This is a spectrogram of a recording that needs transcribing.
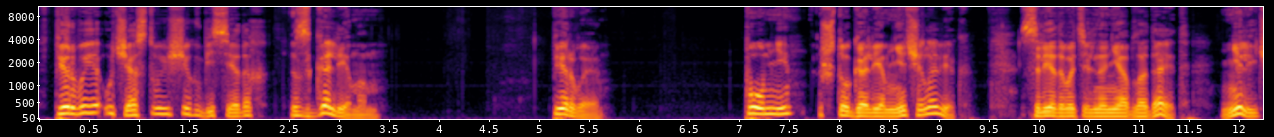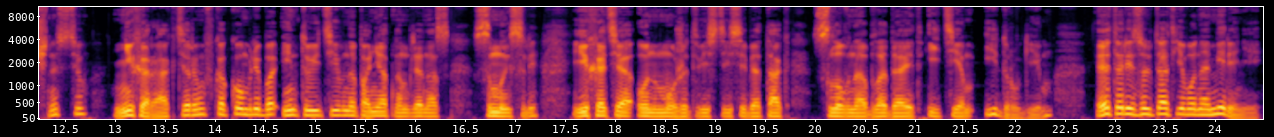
впервые участвующих в беседах с големом. Первое. Помни, что голем не человек, следовательно, не обладает ни личностью, ни характером в каком-либо интуитивно понятном для нас смысле, и хотя он может вести себя так, словно обладает и тем, и другим, это результат его намерений,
